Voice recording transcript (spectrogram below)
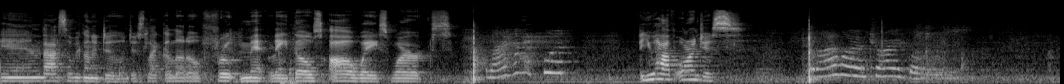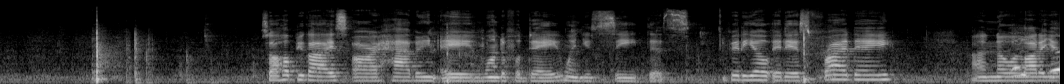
And that's what we're gonna do, just like a little fruit medley. Those always works. Can I have one? You have oranges. So I hope you guys are having a wonderful day when you see this video. It is Friday. I know a lot of you,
